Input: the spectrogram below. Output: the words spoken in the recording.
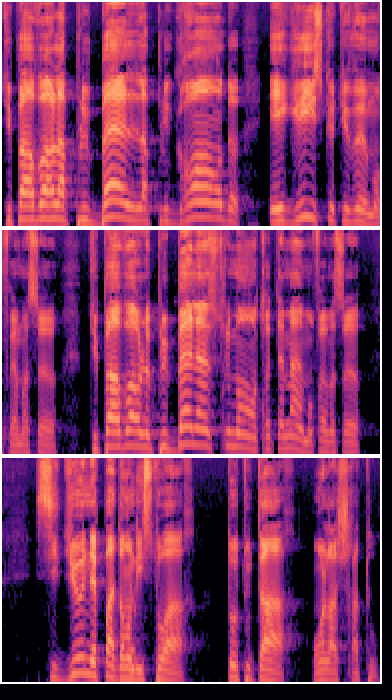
Tu peux avoir la plus belle, la plus grande église que tu veux, mon frère, ma soeur. Tu peux avoir le plus bel instrument entre tes mains, mon frère, ma soeur. Si Dieu n'est pas dans l'histoire, tôt ou tard, on lâchera tout.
